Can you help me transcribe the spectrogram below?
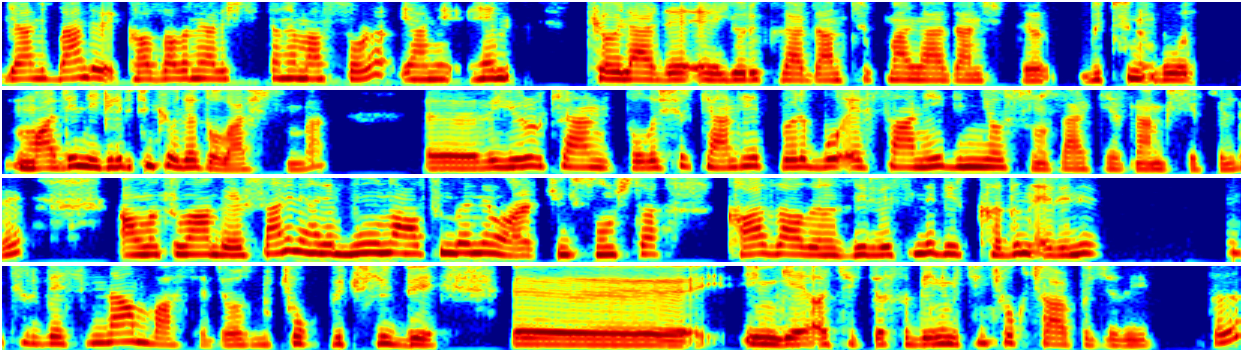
yani ben de Kaz Dağları'na yerleştikten hemen sonra yani hem köylerde e, Yörüklerden, Türkmenlerden işte bütün bu madenle ilgili bütün köyleri dolaştım ben. E, ve yürürken, dolaşırken de hep böyle bu efsaneyi dinliyorsunuz herkesten bir şekilde. Anlatılan bir efsane ve hani bunun altında ne var? Çünkü sonuçta Kaz Dağları'nın zirvesinde bir kadın erinin türbesinden bahsediyoruz. Bu çok güçlü bir e, imge açıkçası benim için çok çarpıcıydı.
